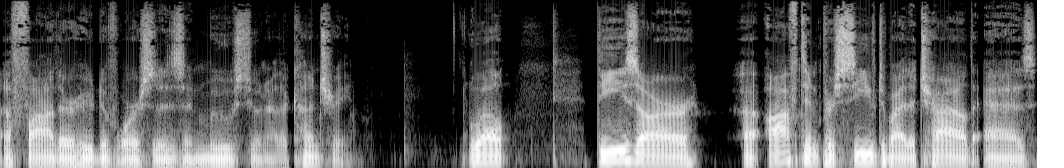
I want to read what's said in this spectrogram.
a father who divorces and moves to another country. Well, these are uh, often perceived by the child as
